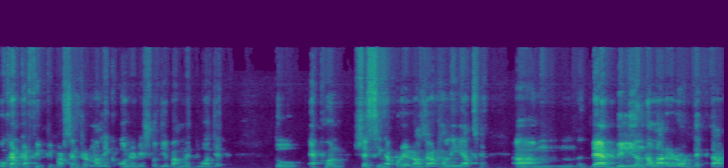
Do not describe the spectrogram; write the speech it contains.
ওখানকার ফিফটি পার্সেন্টের মালিক অলরেডি সজীব আহমেদ ওয়াজেদ। তো এখন সে সিঙ্গাপুরের রাজার হালেই আছে দেড় বিলিয়ন ডলারের অর্ধেক তার।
